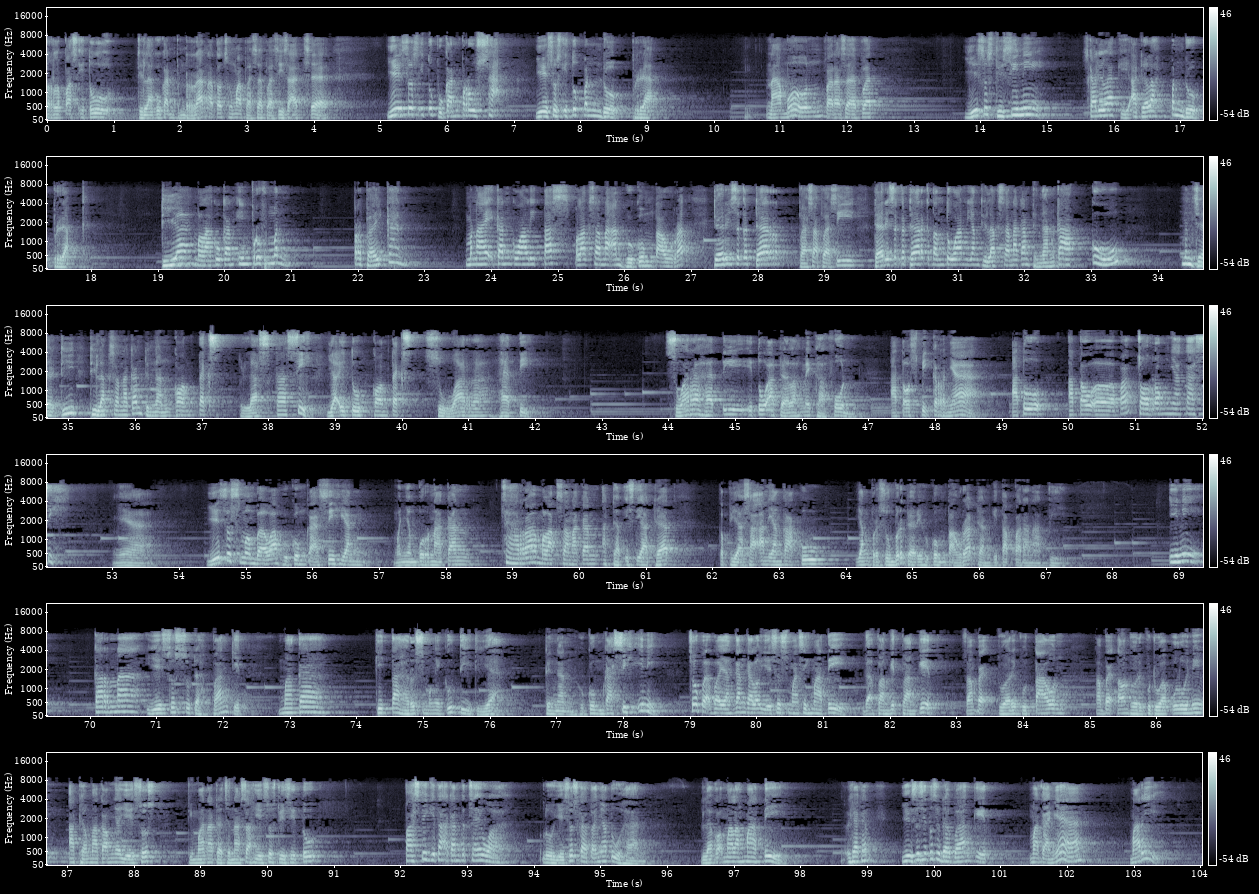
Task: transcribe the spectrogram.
Terlepas itu dilakukan beneran atau cuma basa-basi saja. Yesus itu bukan perusak, Yesus itu pendobrak. Namun para sahabat, Yesus di sini sekali lagi adalah pendobrak. Dia melakukan improvement, perbaikan, menaikkan kualitas pelaksanaan hukum Taurat dari sekedar basa-basi, dari sekedar ketentuan yang dilaksanakan dengan kaku menjadi dilaksanakan dengan konteks belas kasih, yaitu konteks suara hati. Suara hati itu adalah megafon atau speakernya atau atau uh, apa corongnya kasih. Ya. Yesus membawa hukum kasih yang menyempurnakan cara melaksanakan adat istiadat, kebiasaan yang kaku yang bersumber dari hukum Taurat dan kitab para nabi. Ini karena Yesus sudah bangkit, maka kita harus mengikuti Dia dengan hukum kasih ini. Coba bayangkan kalau Yesus masih mati, nggak bangkit-bangkit sampai 2000 tahun, sampai tahun 2020 ini ada makamnya Yesus, di mana ada jenazah Yesus di situ, pasti kita akan kecewa. Loh, Yesus katanya Tuhan. Lah kok malah mati? Ya kan? Yesus itu sudah bangkit. Makanya mari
